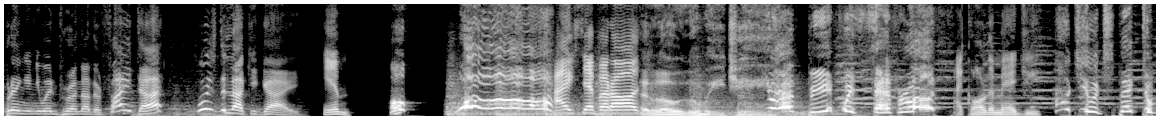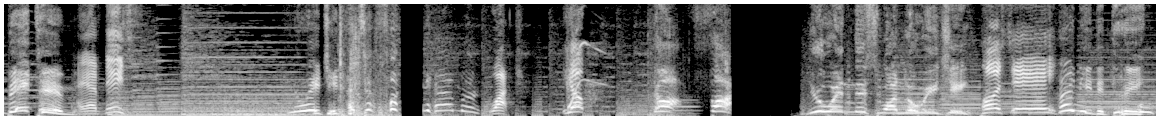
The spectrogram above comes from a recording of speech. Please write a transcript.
bringing you in for another fight, huh? Who's the lucky guy? Him. Oh? Whoa! Hi, Sephiroth. Hello, Luigi. You have beef with Sephiroth? I called him Edgy. How do you expect to beat him? I have this. Luigi, that's a fucking hammer. Watch. Yup. Oh, fuck! You win this one, Luigi! Pussy. I need a drink.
